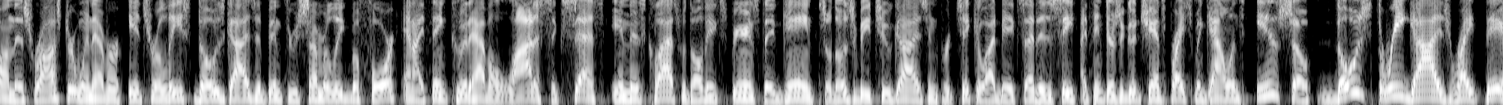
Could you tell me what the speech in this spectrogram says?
on this roster whenever it's released. Those guys have been through Summer League before and I think could have a lot of success in this class with all the experience they've gained. So those would be two guys in particular I'd be excited to see. I think there's a good chance Bryce McGowens is. So those three guys right there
